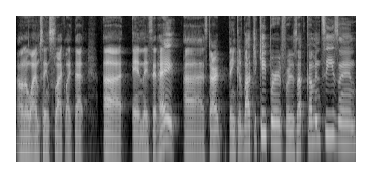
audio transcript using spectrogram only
I don't know why I'm saying Slack like that. Uh, and they said, "Hey, uh, start thinking about your keepers for this upcoming season."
